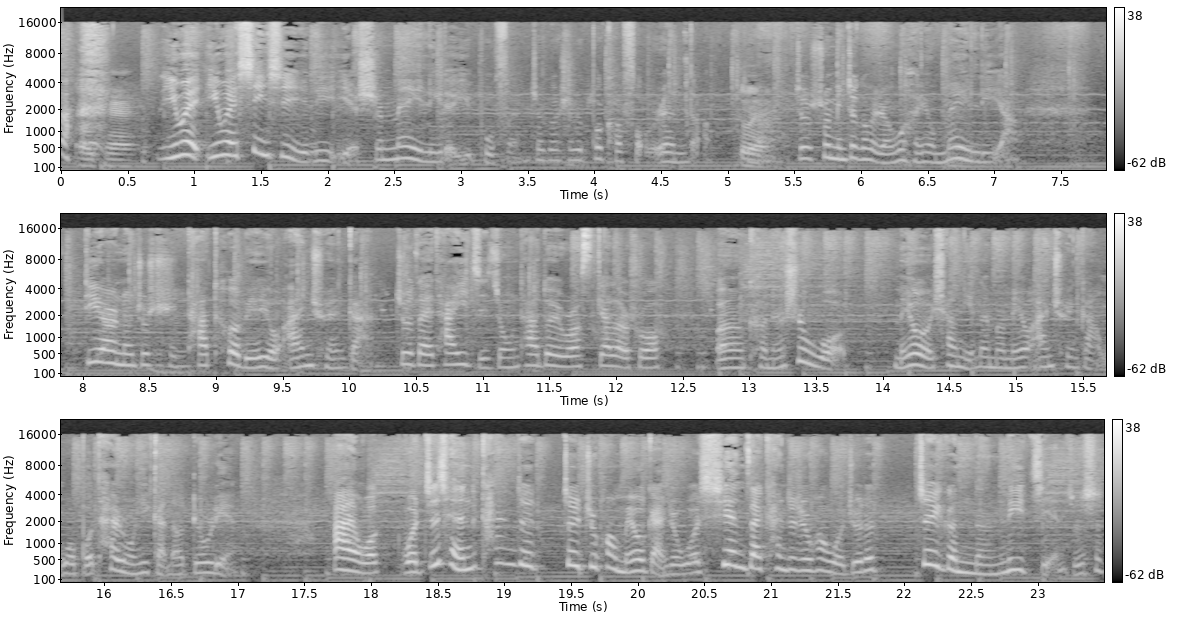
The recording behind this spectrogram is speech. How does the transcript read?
OK，因为因为信息引力也是魅力的一部分，这个是不可否认的。对，就说明这个人物很有魅力啊。第二呢，就是他特别有安全感。就在他一集中，他对 Ross Geller 说：“嗯，可能是我没有像你那么没有安全感，我不太容易感到丢脸。”哎，我我之前看这这句话没有感觉，我现在看这句话，我觉得这个能力简直是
